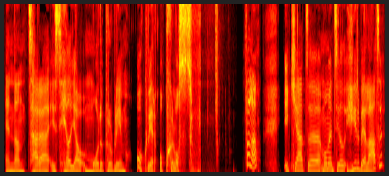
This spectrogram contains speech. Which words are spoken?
en dan tada is heel jouw modeprobleem ook weer opgelost. Voilà, ik ga het uh, momenteel hierbij laten.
